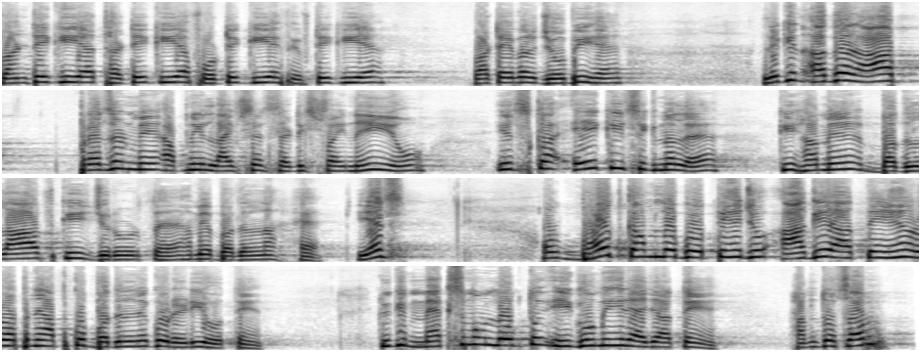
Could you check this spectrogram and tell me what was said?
ट्वेंटी की है थर्टी की है फोर्टी की है फिफ्टी की है वट जो भी है। लेकिन अगर आप प्रेजेंट में अपनी लाइफ से सेटिस्फाई नहीं हो इसका एक ही सिग्नल है कि हमें बदलाव की ज़रूरत है, हमें बदलना है। यस और बहुत कम लोग होते हैं जो आगे आते हैं और अपने आप को बदलने को रेडी होते हैं। क्योंकि मैक्सिमम लोग तो ईगो में ही रह जाते हैं। हम तो सब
